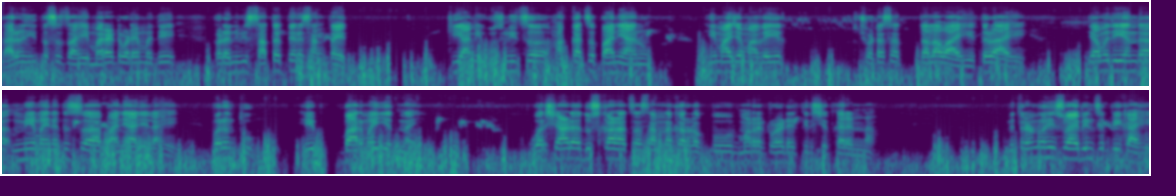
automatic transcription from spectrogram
कारण ही तसंच आहे मराठवाड्यामध्ये फडणवीस सातत्याने सांगतायत की आम्ही उजनीचं हक्काचं पाणी आणू. हे माझ्या मागे एक छोटासा तलाव आहे तळ आहे. त्यामध्ये यंदा मे महिन्यातच पाणी आलेलं आहे. परंतु हे बारमाही येत नाही. वर्षाळ दुष्काळाचा सामना करावा लागतो मराठवाड्यातील शेतकऱ्यांना. मित्रांनो हे सोयाबीनचं पीक आहे.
